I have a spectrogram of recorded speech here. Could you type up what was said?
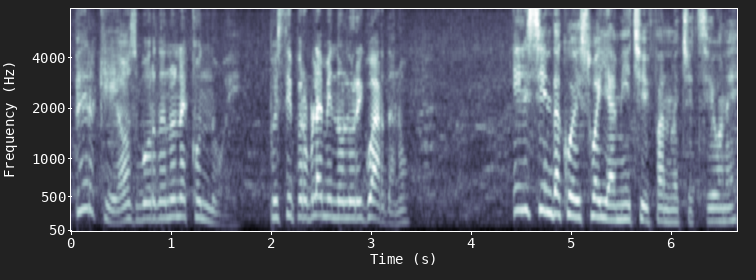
Perché Osborne non è con noi? Questi problemi non lo riguardano? Il sindaco e i suoi amici fanno eccezione.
